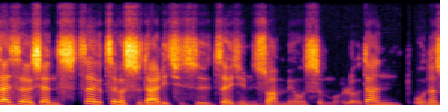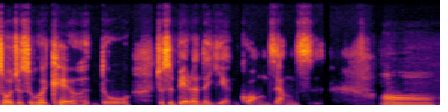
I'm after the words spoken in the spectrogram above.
在这个现在这个时代里，其实这已经算没有什么了。但我那时候就是会 care 很多，就是别人的眼光这样子。哦，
